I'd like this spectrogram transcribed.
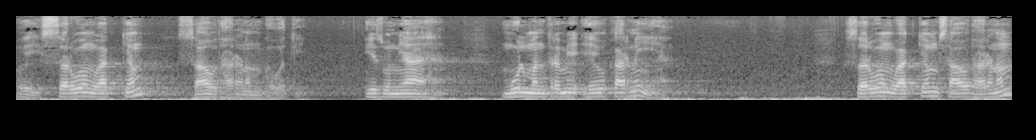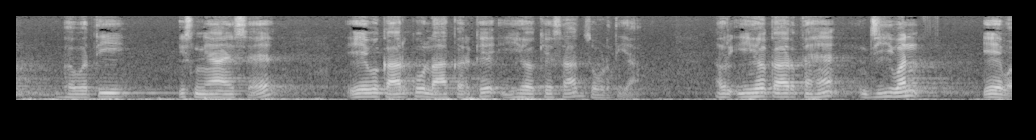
तो वही सर्व वाक्यम सावधारणम भवती। ये जो न्याय है, मूल मंत्र में एवकार नहीं है। सर्व वाक्यम सावधारणम भवती। इस न्याय से एवकार को ला करके यह के साथ जोड़ दिया। और यह का अर्थ है जीवन एव।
